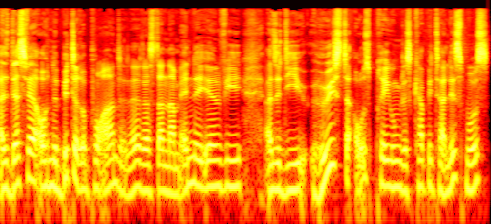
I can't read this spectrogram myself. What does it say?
Also das wäre auch eine bittere Pointe, ne? dass dann am Ende irgendwie, also die höchste Ausprägung des Kapitalismus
